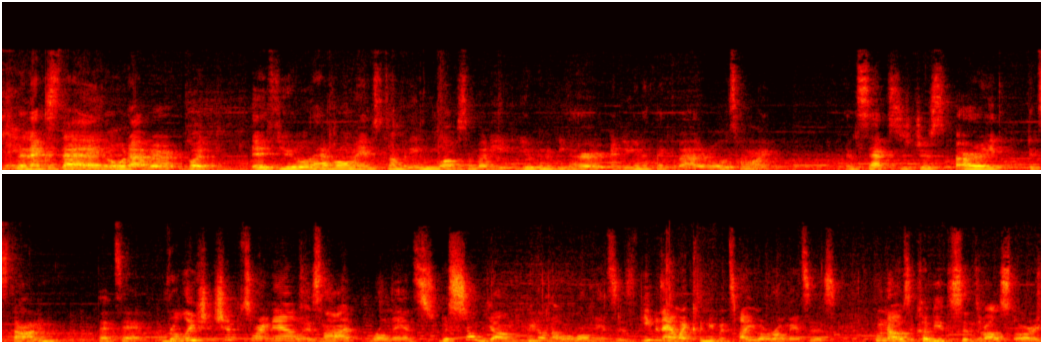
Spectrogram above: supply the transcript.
Yeah, the next day or whatever. But if you have romance with somebody and you love somebody, you're gonna be hurt and you're gonna think about it all the time. And sex is just alright, it's done. That's it. Relationships right now is not romance. We're so young, we don't know what romance is. Even now, I couldn't even tell you what romance is. Who knows? It could be the Cinderella story.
